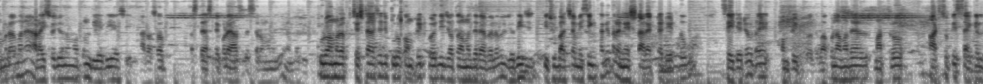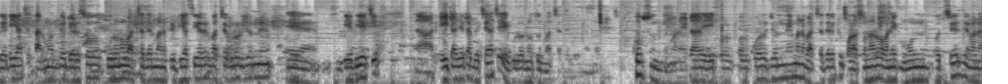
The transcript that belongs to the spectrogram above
আমরা মানে আড়াইশো জনের মতন দিয়ে দিয়েছি। আরও সব আস্তে আস্তে করে আসবে সেরকম অনুযায়ী আমরা দিই পুরো আমরা চেষ্টা আছে যে পুরো কমপ্লিট করে দিই যত আমাদের অ্যাভেলেবল যদি কিছু বাচ্চা মিসিং থাকে তাহলে নেক্সট আর একটা ডেট দেবো। সেই ডেটে ওটাই কমপ্লিট করে দেবো। এখন আমাদের মাত্র আটশো পিস সাইকেল রেডি আছে। তার মধ্যে দেড়শো পুরনো বাচ্চাদের মানে প্রিভিয়াস ইয়ারের বাচ্চাগুলোর জন্য দিয়ে দিয়েছি। আর এইটা যেটা বেঁচে আছে, এগুলো নতুন বাচ্চাদের খুব সুন্দর মানে এটা এই প্রকল্পের জন্য মানে বাচ্চাদের একটু পড়াশোনারও অনেক মন হচ্ছে যে মানে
